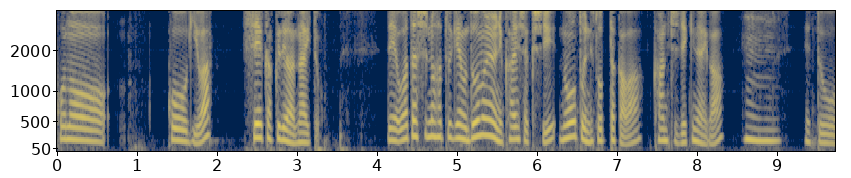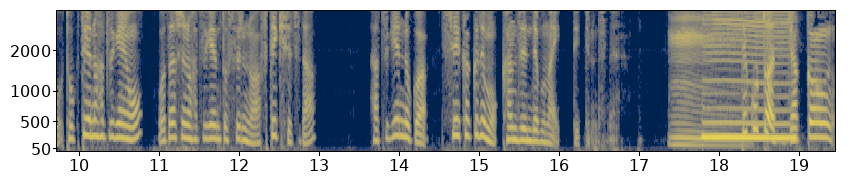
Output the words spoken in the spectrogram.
この抗議は正確ではないとで私の発言をどのように解釈しノートに取ったかは感知できないが、うん、えっと、特定の発言を私の発言とするのは不適切だ。発言力は正確でも完全でもないって言ってるんですね。ううん。んってことは若干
